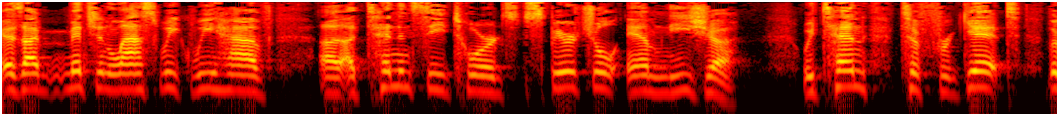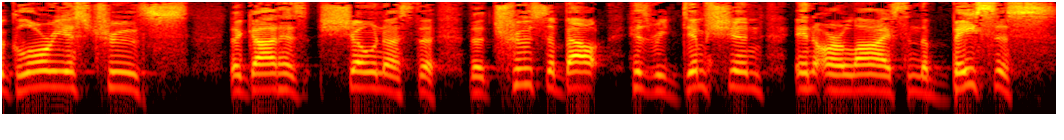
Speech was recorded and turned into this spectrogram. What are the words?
as I mentioned last week, we have a, a tendency towards spiritual amnesia. We tend to forget the glorious truths that God has shown us, the, the truths about His redemption in our lives and the basis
